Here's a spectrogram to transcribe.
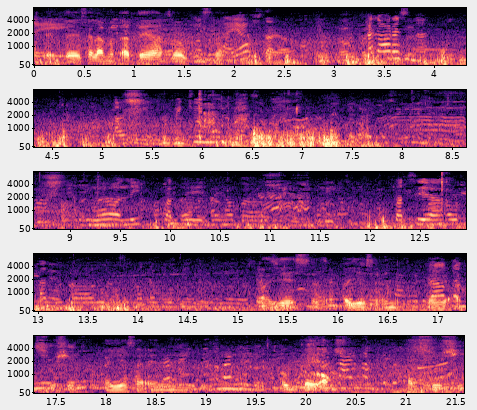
Okay. Ate, salamat ate ha. So, basta. Tayo? Ano oras na? Ah, sige. Picture mo ba? Well, late, but I, I have a late. But siya, uh, din. Ah, yes. ah, ah, yes. And kay Atsushi. Ah, yes. ah, and og kay Ats- Atsushi.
